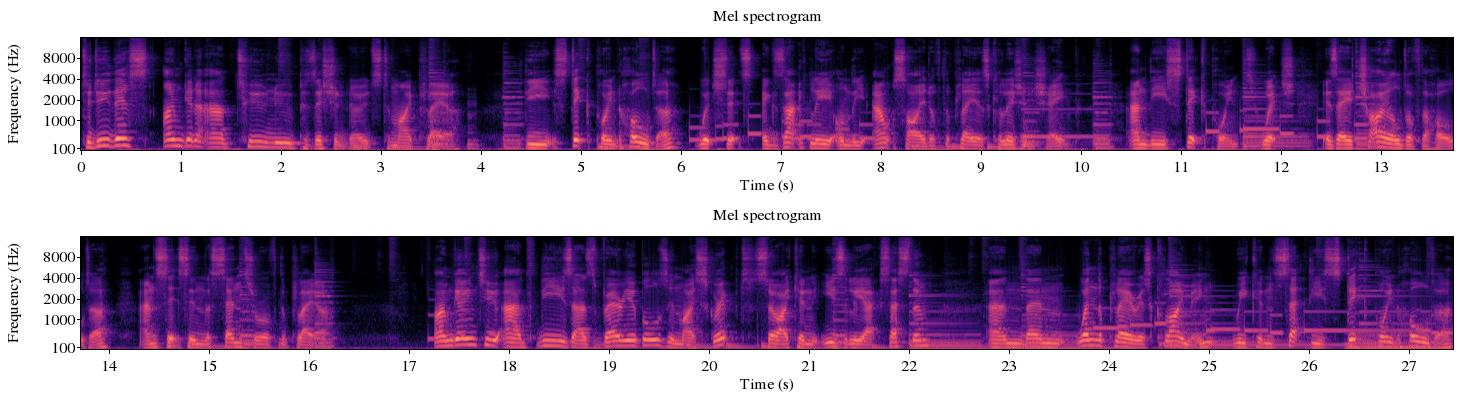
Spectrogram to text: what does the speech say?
To do this, I'm going to add two new position nodes to my player. The stick point holder, which sits exactly on the outside of the player's collision shape, and the stick point, which is a child of the holder and sits in the center of the player. I'm going to add these as variables in my script so I can easily access them, and then when the player is climbing, we can set the stick point holder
